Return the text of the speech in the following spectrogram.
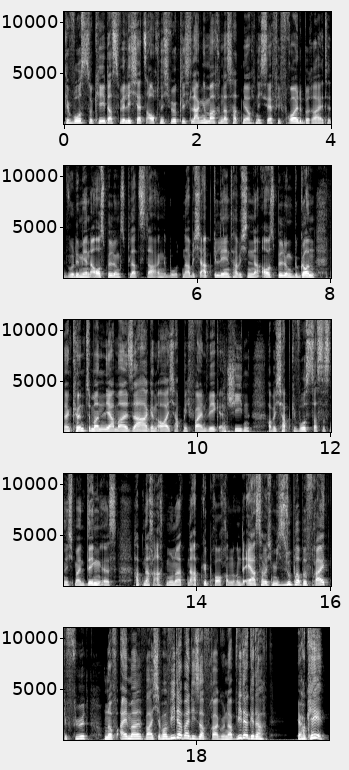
gewusst, okay, das will ich jetzt auch nicht wirklich lange machen, das hat mir auch nicht sehr viel Freude bereitet. Wurde mir ein Ausbildungsplatz da angeboten, habe ich abgelehnt, habe ich eine Ausbildung begonnen. Dann könnte man ja mal sagen, oh, ich habe mich für einen Weg entschieden, aber ich habe gewusst, dass es nicht mein Ding ist. Habe nach acht Monaten abgebrochen und erst habe ich mich super befreit gefühlt und auf einmal war ich aber wieder bei dieser Frage und habe wieder gedacht, ja, okay,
